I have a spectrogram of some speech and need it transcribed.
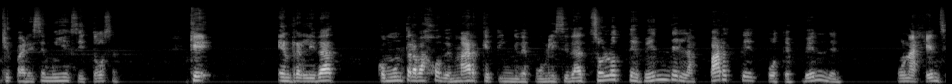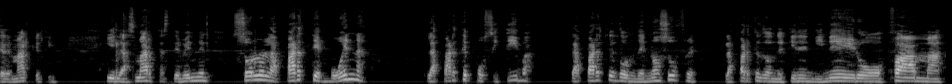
que parece muy exitosa, que en realidad como un trabajo de marketing y de publicidad solo te vende la parte o te venden una agencia de marketing y las marcas te venden solo la parte buena, la parte positiva, la parte donde no sufren, la parte donde tienen dinero, fama,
